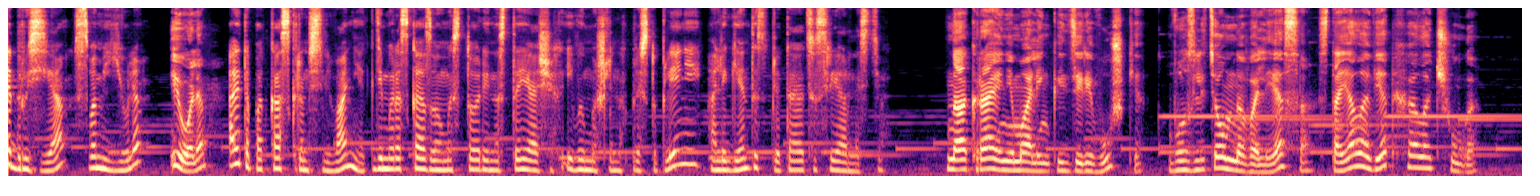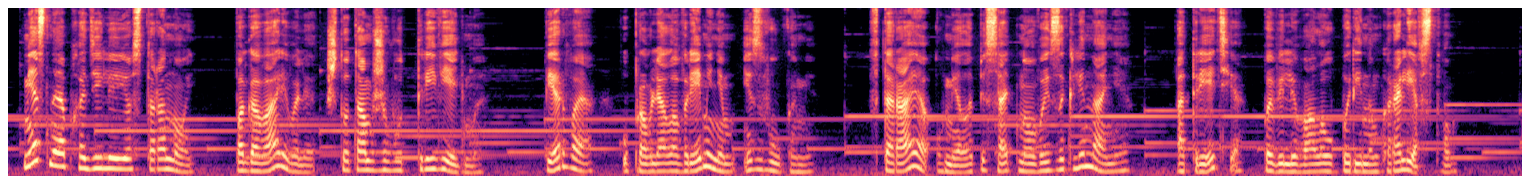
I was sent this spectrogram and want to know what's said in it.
Привет, друзья! С вами Юля. И Оля. А это подкаст «Крымсильвания», где мы рассказываем истории настоящих и вымышленных преступлений, а легенды сплетаются с реальностью. На окраине маленькой деревушки, возле темного леса, стояла ветхая лачуга. Местные обходили ее стороной. Поговаривали, что там живут три ведьмы. Первая управляла временем и звуками. Вторая умела писать новые заклинания. А третья повелевала упыриным королевством –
